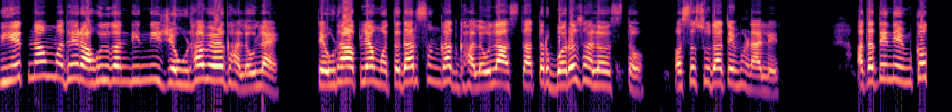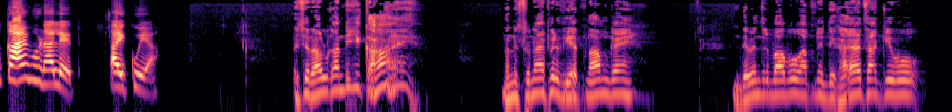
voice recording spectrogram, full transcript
व्हिएतनाममध्ये राहुल गांधींनी जेवढा वेळ घालवलाय तेवढा आपल्या मतदारसंघात घालवला असता तर बरं झालं असतं असं सुद्धा ते म्हणालेत. आता ते नेमकं काय ऐकूया. वैसे राहुल गांधी जी कहाँ हैं? मैंने सुना है फिर वियतनाम गए देवेंद्र बाबू, आपने दिखाया था कि वो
